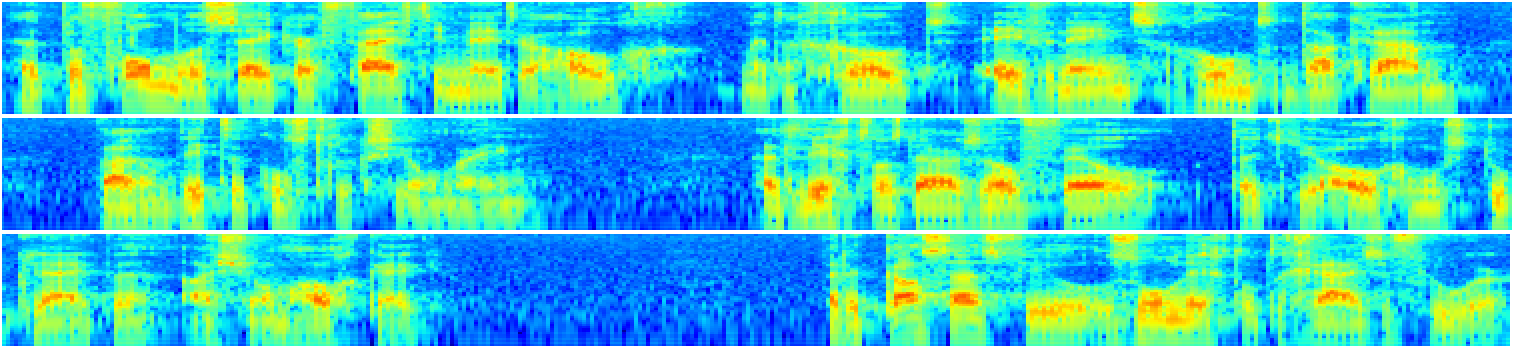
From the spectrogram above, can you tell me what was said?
Het plafond was zeker 15 meter hoog... met een groot, eveneens rond dakraam... waar een witte constructie hing. Het licht was daar zo fel dat je je ogen moest toeknijpen als je omhoog keek. Bij de kassa's viel zonlicht op de grijze vloer.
